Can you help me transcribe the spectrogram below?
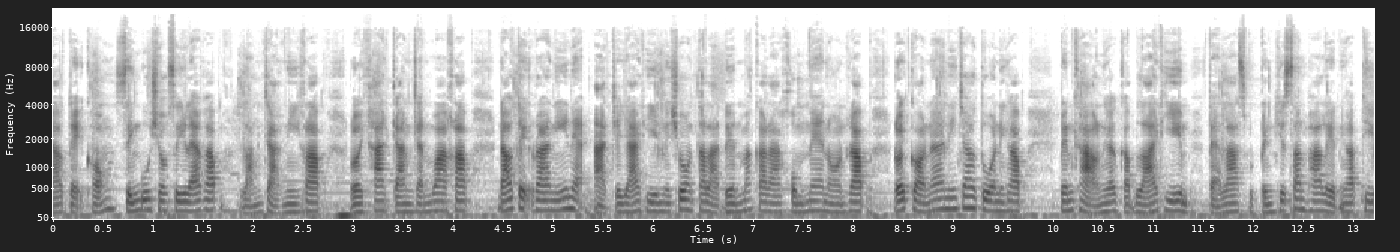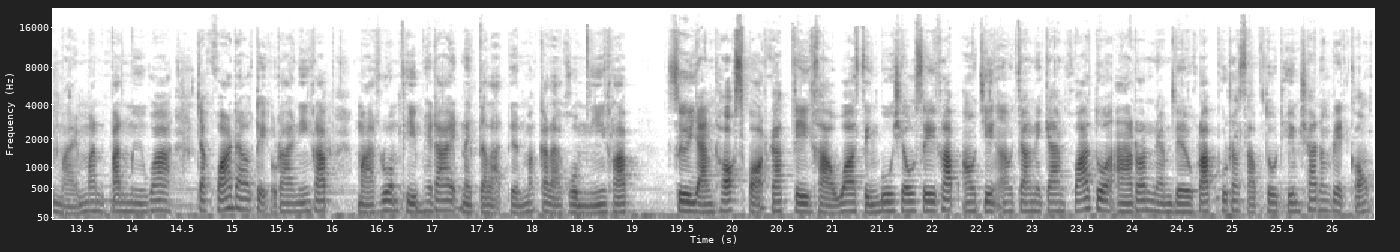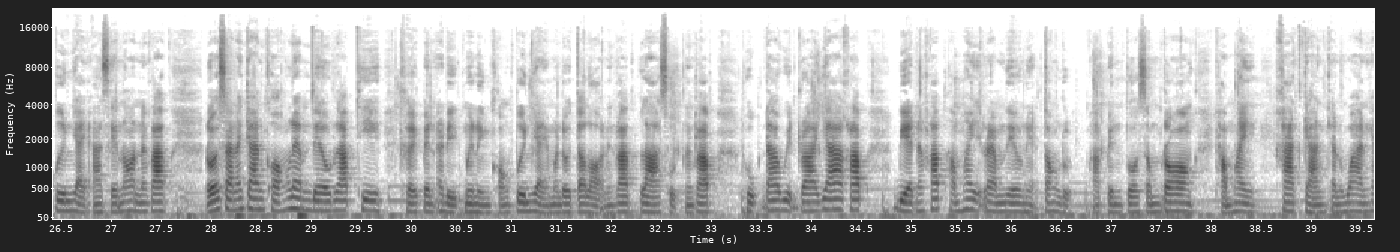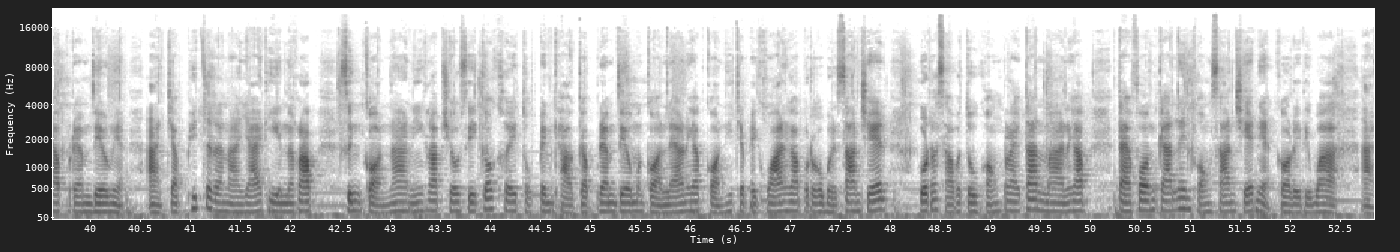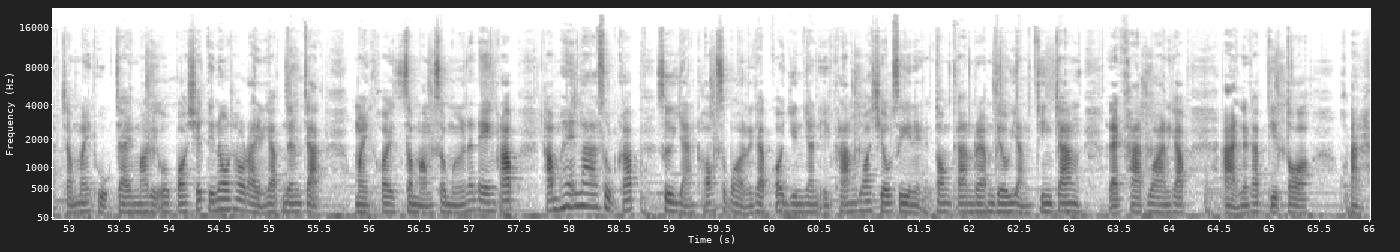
ดาวเตะของสิงห์บูเชลซีแล้วครับ หลังจากนี้ครับ โดยคาดการณ์กันว่าครับ ดาวเตะรายนี้เนี่ยอาจจะย้ายทีมในช่วงตลาดเดือนมกราคมแน่นอนครับ โดยก่อนหน้านี้เจ้าตัวนี่ครับเป็นข่าวนะครับกับหลายทีม แต่ล่าสุดเป็นคิสตันพาเลตนะครับที่หมายมั่นปั้นมือว่าจะคว้าดาวเตะรายนี้ครับมาร่วมทีมให้ได้ในตลาดเดือนมกราคมนี้ครับ สื่ออย่าง Talk Sport ครับ ตีข่าวว่าสิงบูเชลซีครับ เอาจริงเอาจังในการคว้าตัวอารอนแรมเดลครับ ผู้รักษาประตูทีมชาติอังกฤษของปืนใหญ่อาร์เซนอลนะครับ โดยสถานการณ์ของแรมเดลครับที่เคยเป็นอดีตมือหนึ่งของปืนใหญ่มาโดยตลอดนะครับ ล่าสุดนะครับ ถูกดาวิดรายาครับเบียดนะครับทำให้แรมเดลเนี่ยต้องหลุดมาเป็นตัวสำรองทำให้คาดการณ์กันว่านะครับแรมเดลเนี่ยอาจจะพิจารณาย้ายทีมนะครับ ซึ่งก่อนหน้านี้ครับเชลซีก็เคยตกเป็นข่าวกับแรมเดลมาก่อนแล้วนะครับก่อนที่จะไปคว้านะครับโรเบิร์ตซานเชสผู้รักษาประตูของไรตันมานะครับ แต่ฟอร์มการเล่นของซานเชสเนี่ยก็เรียกได้ว่าอาจจะไม่ถูกใจมาริโอ ปอเชติโนเท่าไหร่นะครับ เนื่องจากไม่ค่อยสม่ำเสมอนั่นเองครับทำให้ล่าสุดครับสื่ออย่างท็อกสปอร์ตนะครับก็ยืนยันอีกครั้งว่าเชลซีเนี่ยต้องการแรมเดลอย่างจริงจัง และคาดว่านะครับอาจนะครับติดต่อ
